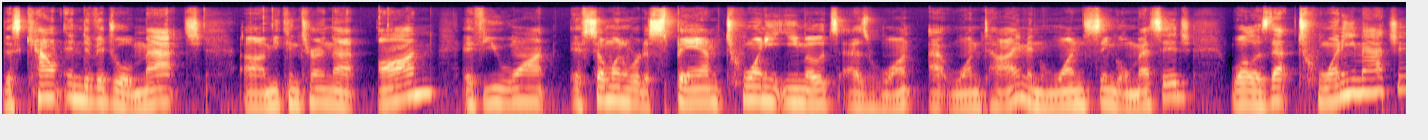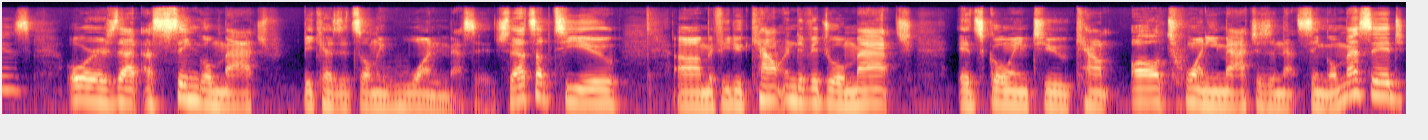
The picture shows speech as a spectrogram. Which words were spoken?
This count individual match, um, you can turn that on if you want. If someone were to spam 20 emotes as one at one time in one single message, well, is that 20 matches or is that a single match because it's only one message? So that's up to you. Um, if you do count individual match, it's going to count all 20 matches in that single message.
